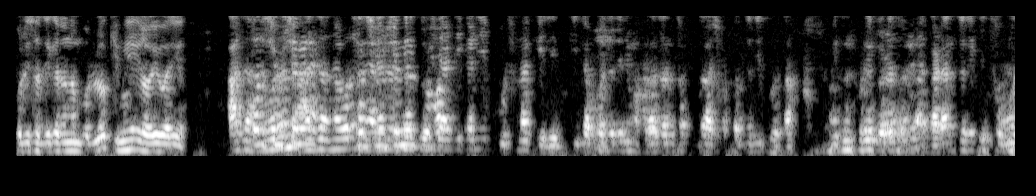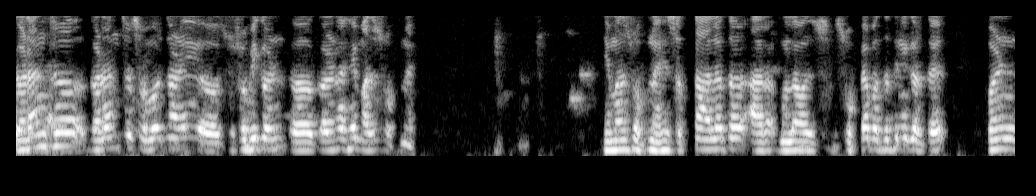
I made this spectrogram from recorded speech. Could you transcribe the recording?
पोलीस अधिकाऱ्यांना बोललो की मी रविवारी येतो. ठिकाणी घोषणा केली की ज्या पद्धतीने महाराजांचा पुतळा अशा पद्धतीत होता इथून पुढे गड गडांचं देखील संवर्धन गडांचं गडांचं संवर्धन आणि सुशोभीकरण करणं हे माझं स्वप्न आहे. हे माझं स्वप्न आहे. हे सत्ता आलं तर मला सोप्या पद्धतीने करता येईल. पण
